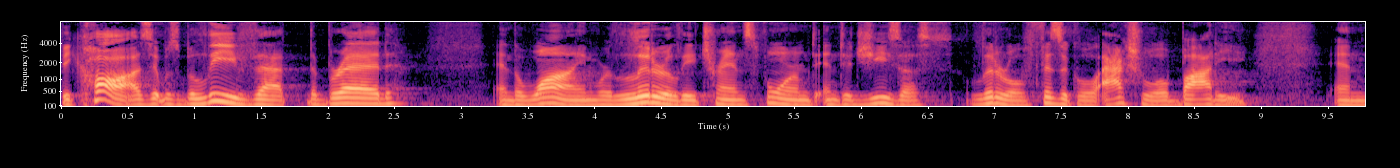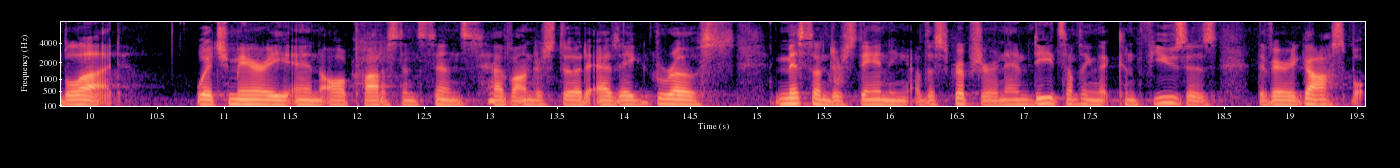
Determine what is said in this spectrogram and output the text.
Because it was believed that the bread and the wine were literally transformed into Jesus' literal, physical, actual body and blood, which Mary and all Protestants since have understood as a gross misunderstanding of the scripture, and indeed something that confuses the very gospel.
